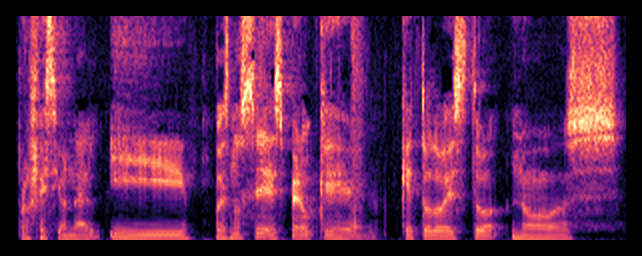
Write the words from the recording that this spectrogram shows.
profesional. Y pues no sé, espero que, que todo esto nos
